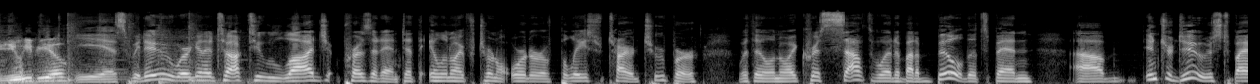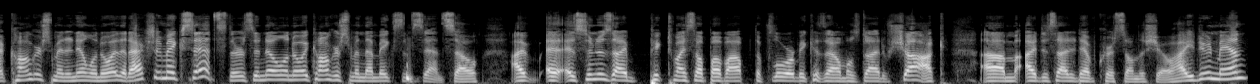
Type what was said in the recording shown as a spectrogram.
Do? Yes, we do. We're going to talk to Lodge President at the Illinois Fraternal Order of Police, retired trooper with Illinois, Chris Southwood, about a bill that's been uh, introduced by a congressman in Illinois that actually makes sense. There's an Illinois congressman that makes some sense. So I, as soon as I picked myself up off the floor because I almost died of shock, um, I decided to have Chris on the show. How you doing, man?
